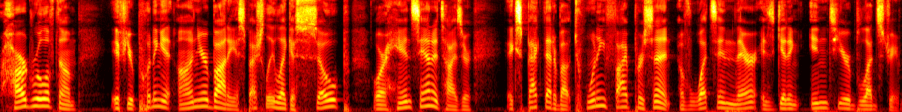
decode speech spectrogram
hard rule of thumb, if you're putting it on your body, especially like a soap or a hand sanitizer, expect that about 25% of what's in there is getting into your bloodstream.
